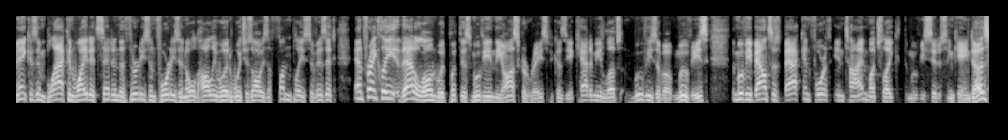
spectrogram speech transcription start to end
Mank is in black and white. It's set in the 30s and 40s in old Hollywood, which is always a fun place to visit. And frankly, that alone would put this movie in the Oscar race because the Academy loves movies about movies. The movie bounces back and forth in time, much like the movie Citizen Kane does,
